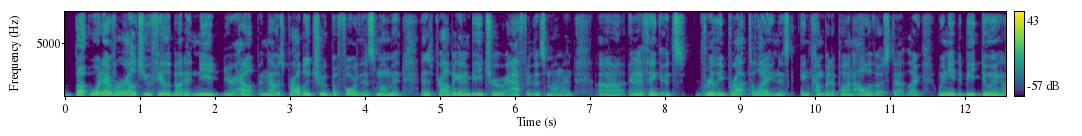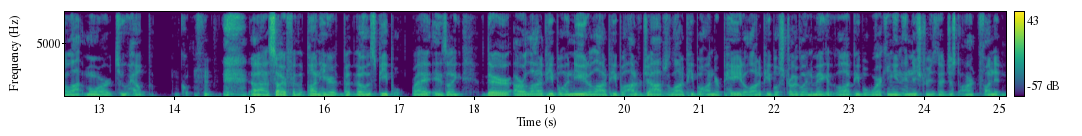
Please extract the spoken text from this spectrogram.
but whatever else you feel about it need your help. And that was probably true before this moment and it's probably going to be true after this moment. Uh, and i think it's really brought to light and is incumbent upon all of us that like we need to be doing a lot more to help uh, sorry for the pun here, but those people, right? Is like there are a lot of people in need, a lot of people out of jobs, a lot of people underpaid, a lot of people struggling to make it, a lot of people working in industries that just aren't funded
